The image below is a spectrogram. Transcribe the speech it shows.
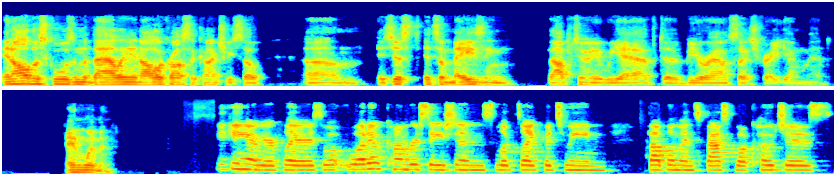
and all the schools in the valley and all across the country. So um, it's just it's amazing the opportunity we have to be around such great young men and women. Speaking of your players, what, what have conversations looked like between Valpo basketball coaches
